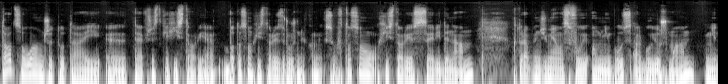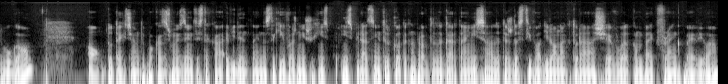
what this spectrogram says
To, co łączy tutaj y, te wszystkie historie, bo to są historie z różnych komiksów, to są historie z serii Dynam, która będzie miała swój omnibus, albo już ma niedługo. O, tutaj chciałem to pokazać. Moim zdaniem to jest taka ewidentna, jedna z takich ważniejszych inspiracji, nie tylko tak naprawdę dla Garta Enisa, ale też dla Steve'a Dillona, która się w Welcome Back Frank pojawiła.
